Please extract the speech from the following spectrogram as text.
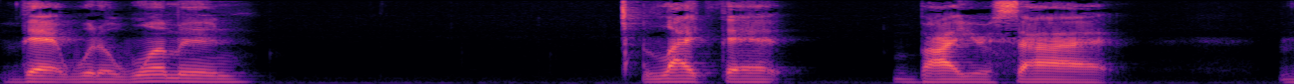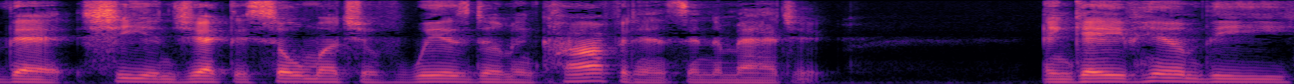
that with a woman like that by your side, that she injected so much of wisdom and confidence into Magic and gave him the,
